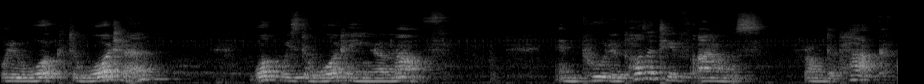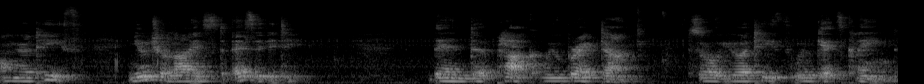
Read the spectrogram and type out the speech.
We work the water, work with the water in your mouth and pull the positive ions from the plaque on your teeth, neutralize the acidity. Then the plaque will break down, so your teeth will get cleaned.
